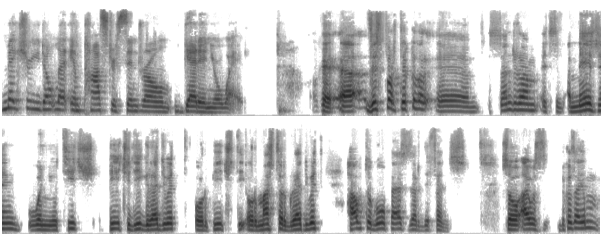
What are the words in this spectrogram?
make sure you don't let imposter syndrome get in your way. Okay, uh, this particular um, syndrome, it's amazing when you teach PhD graduate or PhD or master graduate how to go past their defense. So I was because I am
